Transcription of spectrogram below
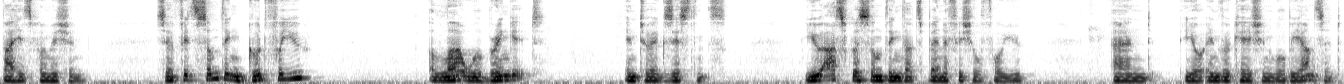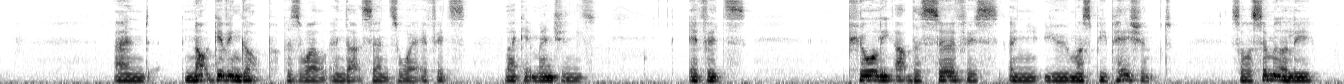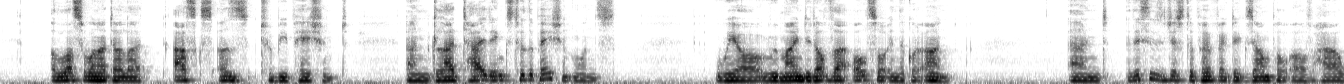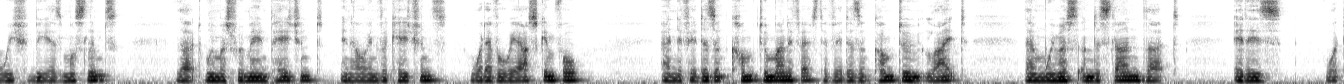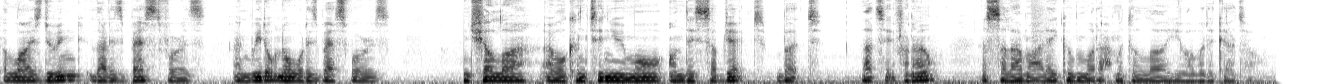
by His permission. So if it's something good for you, Allah will bring it into existence. You ask for something that's beneficial for you, and your invocation will be answered. And not giving up as well, in that sense, where if it's like it mentions, if it's purely at the surface and you must be patient. So, similarly, Allah subhanahu wa ta'ala asks us to be patient and glad tidings to the patient ones. We are reminded of that also in the Quran. And this is just a perfect example of how we should be as Muslims that we must remain patient in our invocations, whatever we ask Him for. And if it doesn't come to manifest, if it doesn't come to light, then we must understand that it is what Allah is doing that is best for us, and we don't know what is best for us. Inshallah, I will continue more on this subject, but that's it for now. Assalamu alaikum wa rahmatullahi wa barakatuh.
